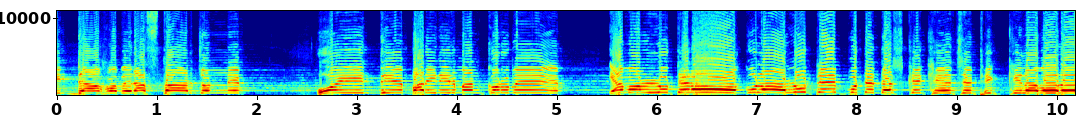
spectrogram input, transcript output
ইড্ডা হবে রাস্তার জন্য, ওই দিয়ে বাড়ি নির্মাণ করবে, এমন লুটেরা গুলা লুটে পুটে দেশকে খেয়েছে ঠিক কিনা বলে?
